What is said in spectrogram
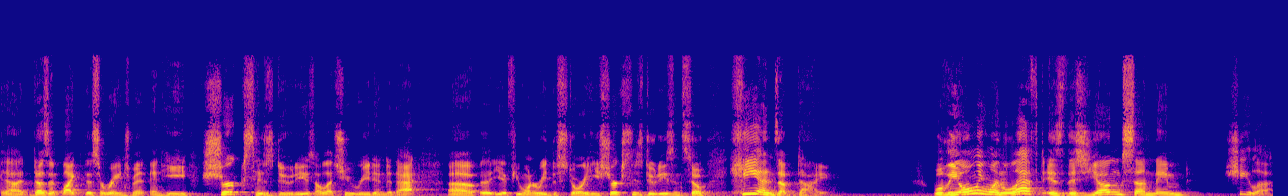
Uh, doesn't like this arrangement and he shirks his duties. I'll let you read into that uh, if you want to read the story. He shirks his duties, and so he ends up dying. Well, the only one left is this young son named Shelah,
